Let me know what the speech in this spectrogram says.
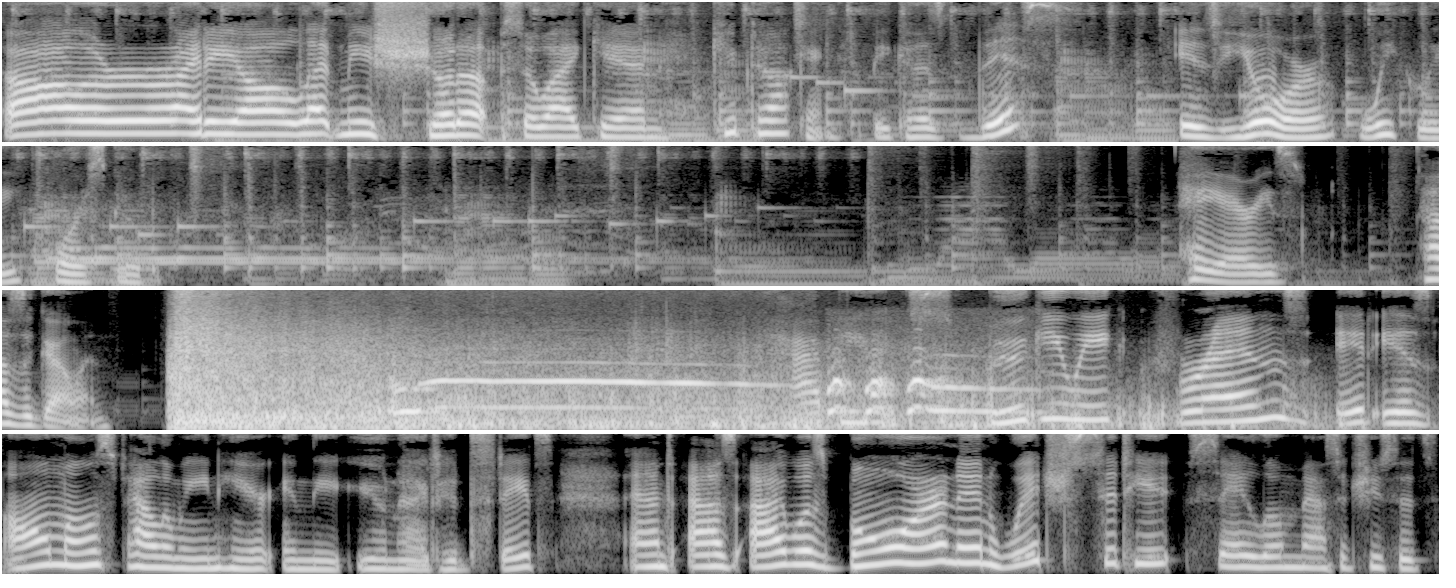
Alrighty, y'all, let me shut up so I can keep talking because this is your weekly horoscope. Hey, Aries, how's it going? Happy spooky week, friends. It is almost Halloween here in the United States. And as I was born in which city? Salem, Massachusetts.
